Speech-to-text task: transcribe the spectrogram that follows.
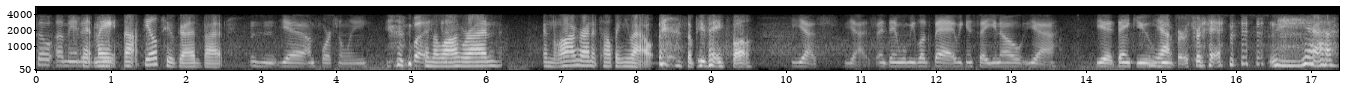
So Amanda, it might not feel too good, but Mhm. Yeah, unfortunately. but in the know, long run, in the long run, it's helping you out. so be thankful. Yes. Yes. And then when we look back, we can say, you know, yeah, yeah, thank you, Yeah. universe, for that. yeah.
